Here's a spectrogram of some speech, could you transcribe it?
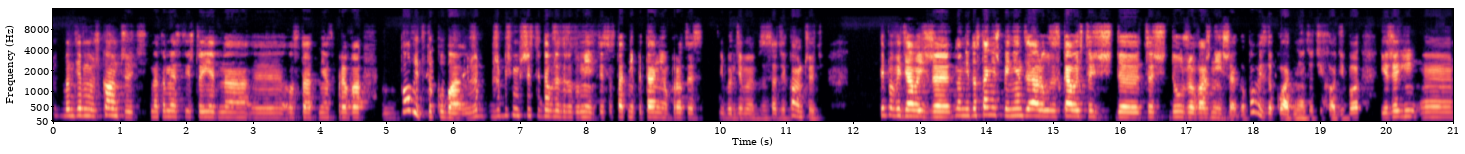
Będziemy już kończyć, natomiast jeszcze jedna y, ostatnia sprawa. Powiedz to, Kuba, żebyśmy wszyscy dobrze zrozumieli. To jest ostatnie pytanie o proces i będziemy w zasadzie kończyć. Ty powiedziałeś, że no nie dostaniesz pieniędzy, ale uzyskałeś coś, coś dużo ważniejszego. Powiedz dokładnie o co ci chodzi, bo jeżeli, y,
